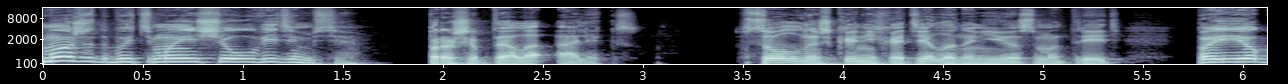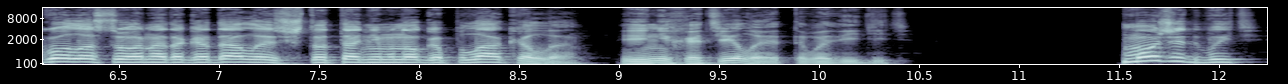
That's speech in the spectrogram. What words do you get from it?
Может быть, мы еще увидимся», — прошептала Алекс. Солнышко не хотело на нее смотреть. По ее голосу она догадалась, что та немного плакала и не хотела этого видеть. «Может быть».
